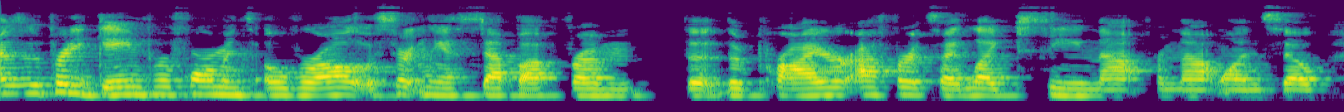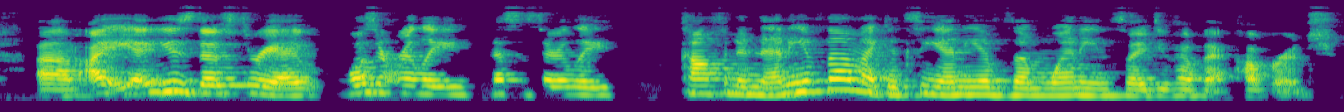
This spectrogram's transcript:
it was a pretty game performance overall. It was certainly a step up from the the prior efforts. I liked seeing that from that one. So um, I, I used those three. I wasn't really necessarily confident in any of them. I could see any of them winning, so I do have that coverage.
